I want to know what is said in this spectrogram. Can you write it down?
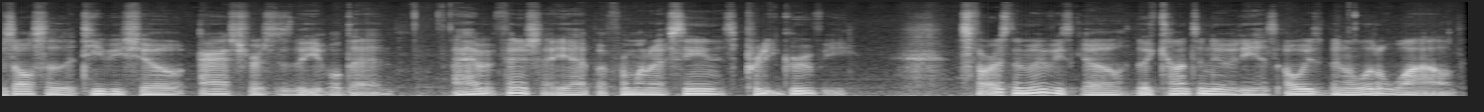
There's also the TV show Ash vs. the Evil Dead. I haven't finished that yet, but from what I've seen, it's pretty groovy. As far as the movies go, the continuity has always been a little wild,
